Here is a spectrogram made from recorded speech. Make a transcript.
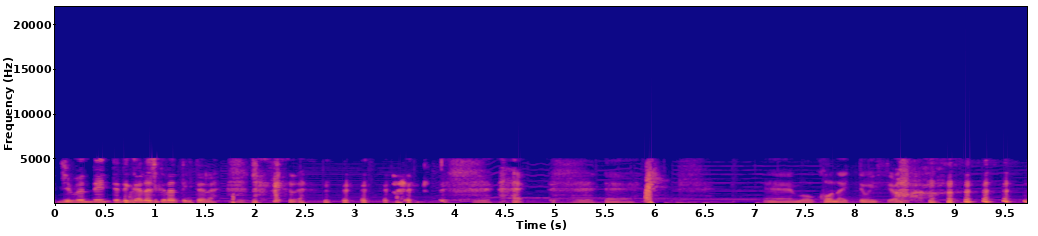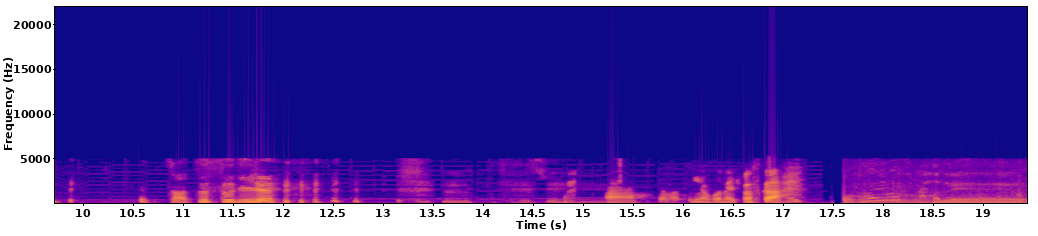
自分で言ってて悲しくなってきたな。だからはい。えーえーもうコーナー行ってもいいですよ。雑すぎる。うん。えああ、じゃあ次のコーナーいきますか。ー、外れ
